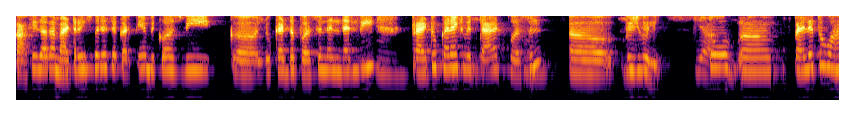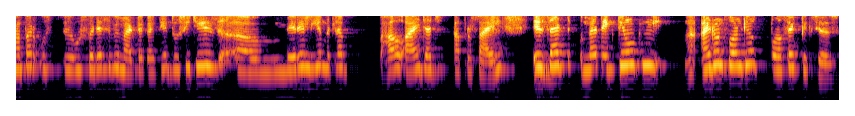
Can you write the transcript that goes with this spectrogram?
काफ़ी ज़्यादा मैटर इस वजह से करती हैं because we look at the person and then we try to connect with that person visually तो uh, पहले तो वहाँ पर उस उस वजह से भी मैटर करती है। दूसरी चीज़ uh, मेरे लिए मतलब हाउ आई जज अ प्रोफ़ाइल इज़ दैट मैं देखती हूँ कि I don't want your perfect pictures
